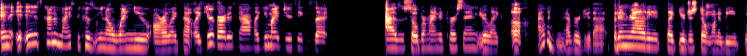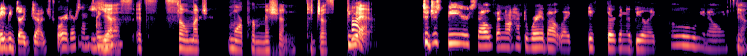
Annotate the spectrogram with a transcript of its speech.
and it is kind of nice because you know when you are like that like your guard is down like you might do things that as a sober minded person you're like ugh i would never do that but in reality it's like you just don't want to be maybe like judged for it or something you know? Yes, it's so much more permission to just try yeah it. To just be yourself and not have to worry about like if they're gonna be like oh you know Yeah.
